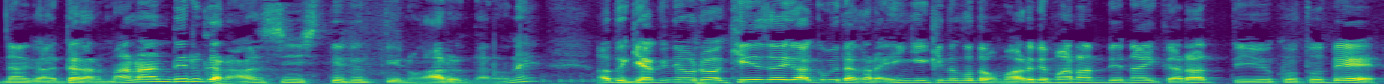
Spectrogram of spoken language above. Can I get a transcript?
なんか、だから学んでるから安心してるっていうのがあるんだろうね。あと逆に俺は経済学部だから演劇のことをまるで学んでないからっていうことで、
